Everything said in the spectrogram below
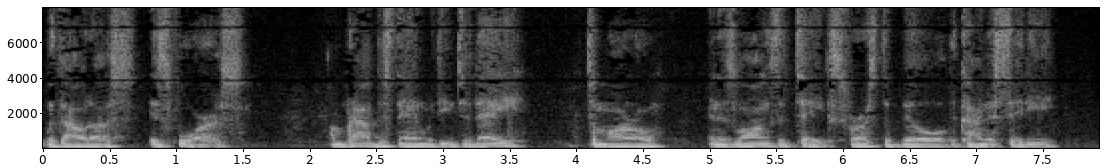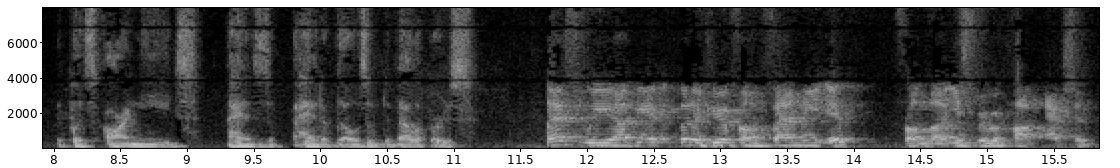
without us is for us. I'm proud to stand with you today, tomorrow, and as long as it takes for us to build the kind of city that puts our needs ahead, ahead of those of developers. Next, we are going to hear from Fanny Ip from uh, East River Park Action.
